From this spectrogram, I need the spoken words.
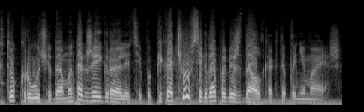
Кто круче, да, мы также играли. Типа, Пикачу всегда побеждал, как ты понимаешь.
